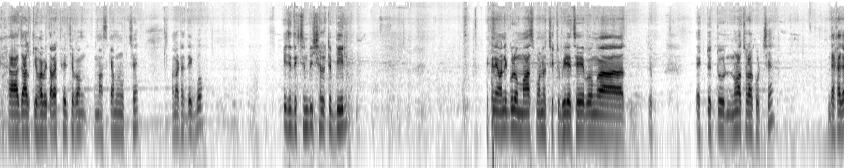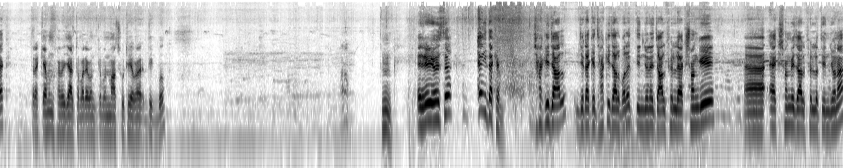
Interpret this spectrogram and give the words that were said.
জাল কীভাবে তারা ফেলছে এবং মাছ কেমন উঠছে। আমরা এটা দেখব। এই যে দেখছেন বিশাল একটা বিল। এখানে অনেকগুলো মাছ মনে হচ্ছে একটু ভিড়েছে এবং একটু একটু নড়াচড়া করছে। দেখা যাক তারা কেমনভাবে জালটা মারে এবং কেমন মাছ উঠে আমরা দেখব। হুম, এই রেডি হয়েছে। এই দেখেন, ঝাঁকি জাল, যেটাকে ঝাঁকি জাল বলে, তিনজনে জাল ফেলল একসঙ্গে একসঙ্গে জাল ফেলল তিনজনা।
